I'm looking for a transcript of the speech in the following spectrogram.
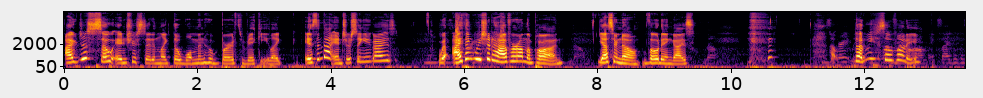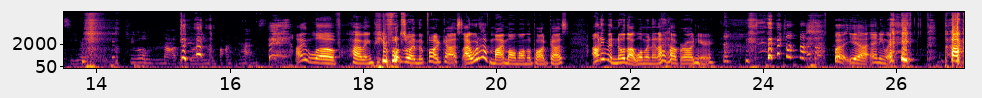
I'm just so interested in like the woman who birthed Vicky. Like, isn't that interesting, you guys? Mm-hmm. We- I think we should have her on the pod. No, Yes or no? Vote in, guys. no. She's a great That'd be so funny. Excited to see her. She will not be joining. I love having people join the podcast. I would have my mom on the podcast. I don't even know that woman, and I'd have her on here. but yeah, anyway, back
